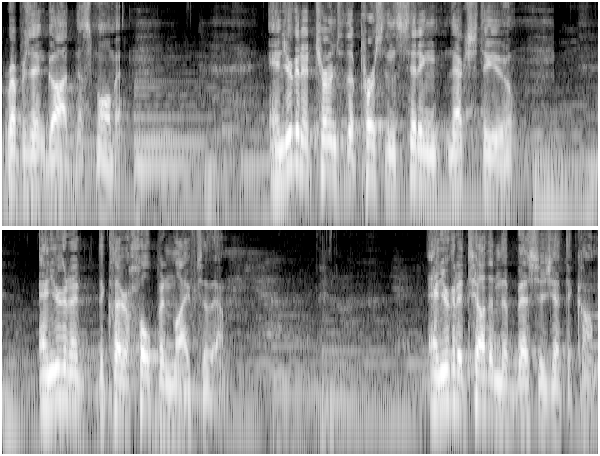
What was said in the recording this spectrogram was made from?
represent God in this moment. And you're going to turn to the person sitting next to you and you're going to declare hope and life to them. And you're going to tell them the best is yet to come.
